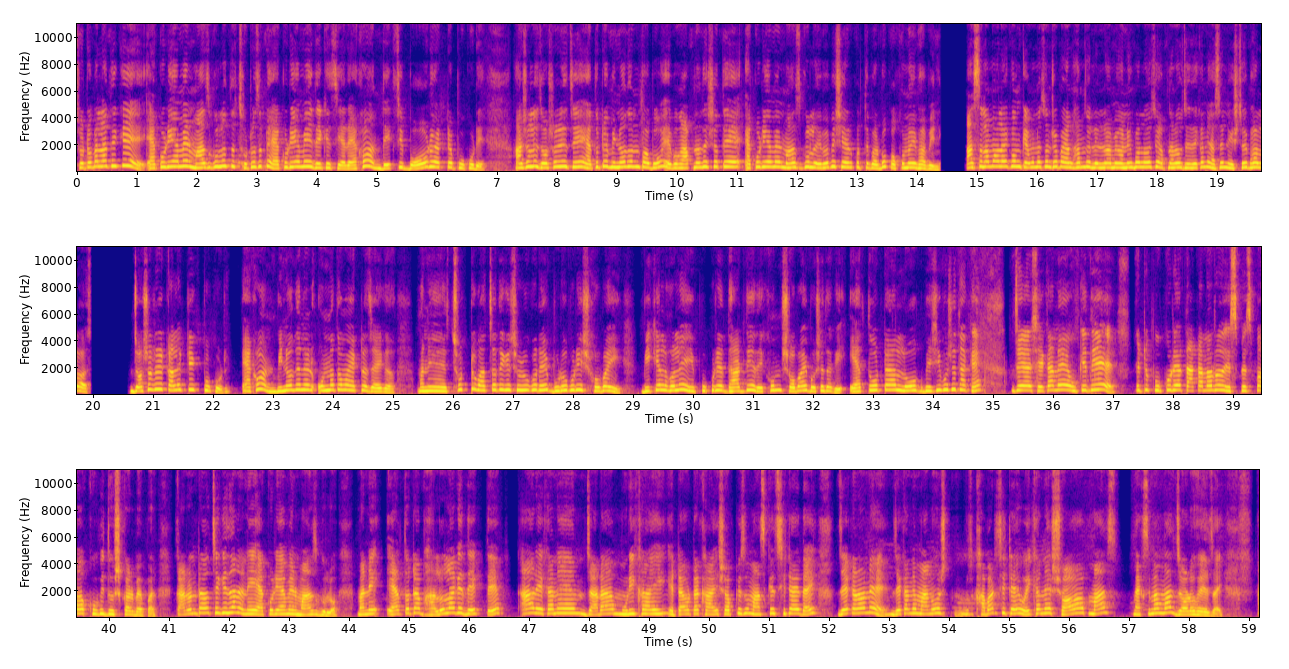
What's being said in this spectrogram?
ছোটবেলা থেকে অ্যাকোরিয়ামের মাছগুলো তো ছোট ছোট অ্যাকোরিয়ামেই দেখেছি, আর এখন দেখছি বড় একটা পুকুরে। আসলে যশোরে যে এতটা বিনোদন পাবো এবং আপনাদের সাথে অ্যাকোরিয়ামের মাছগুলো এভাবে শেয়ার করতে পারব কখনোই ভাবিনি। আসসালামু আলাইকুম, কেমন আছেন সবাই? আলহামদুলিল্লাহ, আমি অনেক ভালো আছি। আপনারাও যে যেখানে আছেন নিশ্চয়ই ভালো আছেন। যশোরের কালেকটিভ পুকুর এখন বিনোদনের অন্যতম একটা জায়গা। মানে ছোট্ট বাচ্চা থেকে শুরু করে বুড়ো বুড়ি সবাই বিকেল হলেই পুকুরের ধার দিয়ে দেখুন সবাই বসে থাকে। এতটা লোক বেশি বসে থাকে যে সেখানে উকি দিয়ে একটু পুকুরে তাকানোরও স্পেস পাওয়া খুবই দুষ্কর ব্যাপার। কারণটা হচ্ছে কি জানেন? এই অ্যাকোরিয়ামের মাছগুলো। মানে এতটা ভালো লাগে দেখতে আর এখানে যারা মুড়ি খায়, এটা ওটা খায় সব কিছু মাছকে ছিটায় দেয়। যে কারণে যেখানে মানুষ খাবার ছিটায়, ওইখানে সব মাছ ম্যাক্সিমাম মাছ জড়ো হয়ে যায়।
